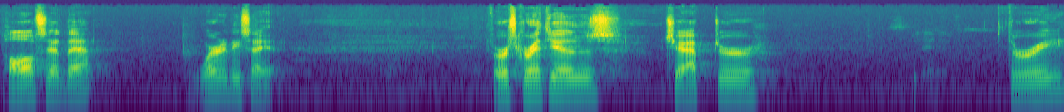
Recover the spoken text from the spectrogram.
Paul said that. Where did he say it? 1 Corinthians chapter 3.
